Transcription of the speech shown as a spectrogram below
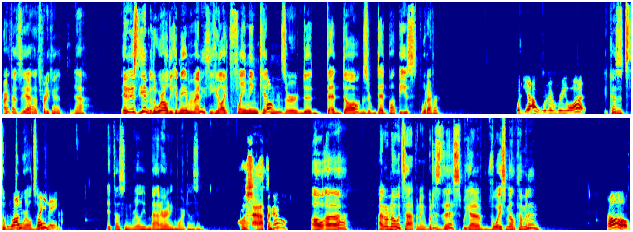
right, that's yeah, that's pretty good. Yeah, it is the end of the world. You can name them anything. You can like flaming kittens or d- dead dogs or dead puppies, whatever. What? Yeah, whatever you want. Because it's the, As long the as world's it's over. flaming. It doesn't really matter anymore, does it? What's happening? No. Oh, uh, I don't know what's happening. What is this? We got a voicemail coming in. Oh.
